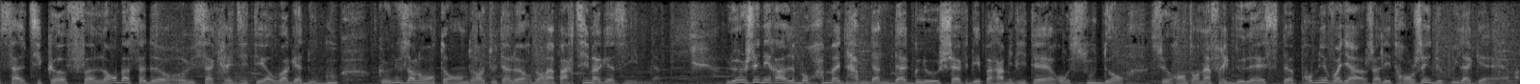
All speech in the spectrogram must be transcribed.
Saltikov, l'ambassadeur russe accrédité à Ouagadougou, que nous allons entendre tout à l'heure dans la partie magazine. Le général Mohamed Hamdan Daglo, chef des paramilitaires au Soudan, se rend en Afrique de l'Est, premier voyage à l'étranger depuis la guerre.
